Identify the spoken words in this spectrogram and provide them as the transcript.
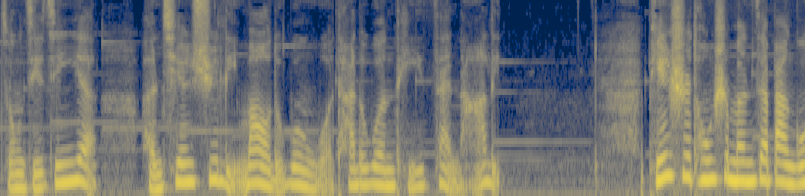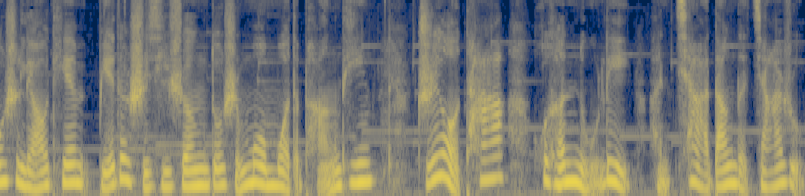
总结经验，很谦虚礼貌地问我他的问题在哪里。平时同事们在办公室聊天，别的实习生都是默默的旁听，只有他会很努力、很恰当的加入，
